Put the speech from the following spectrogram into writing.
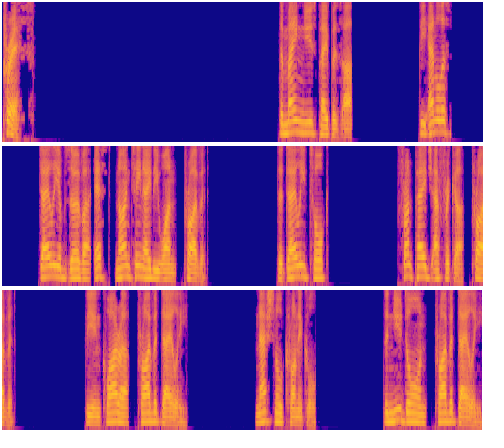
Press. The main newspapers are The Analyst Daily Observer Est 1981 private. The Daily Talk Front Page Africa private. The Inquirer private daily. National Chronicle. The New Dawn private daily.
